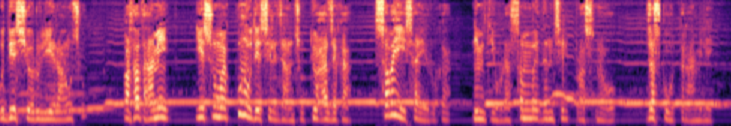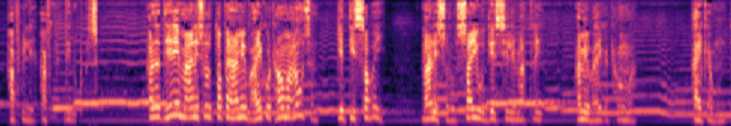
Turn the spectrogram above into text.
उद्देश्यहरू लिएर आउँछौँ? अर्थात् हामी येसुमा कुन उद्देश्यले जान्छौँ? त्यो आजका सबै इसाईहरूका निम्ति एउटा संवेदनशील प्रश्न हो जसको उत्तर हामीले आफैले आफूलाई दिनुपर्छ। आज धेरै मानिसहरू तपाईँ हामी भएको ठाउँमा आउँछन् के ती सबै मानिसहरू सही उद्देश्यले मात्रै हामी भएका ठाउँमा आएका हुन् त।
